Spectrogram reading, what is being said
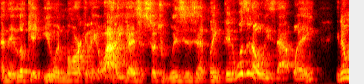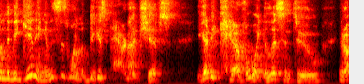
and they look at you and Mark and they go, wow, you guys are such whizzes at LinkedIn. It wasn't always that way. You know, in the beginning, and this is one of the biggest paradigm shifts, you got to be careful what you listen to. You know,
